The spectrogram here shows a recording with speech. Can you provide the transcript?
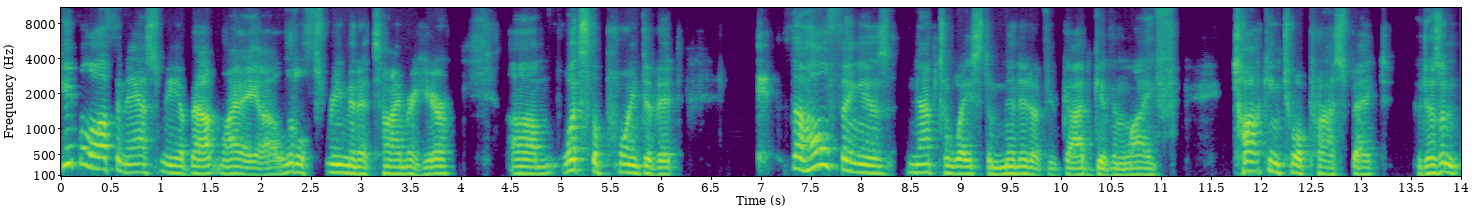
people often ask me about my uh, little three minute timer here. Um, what's the point of it? It- The whole thing is not to waste a minute of your God-given life talking to a prospect who doesn't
